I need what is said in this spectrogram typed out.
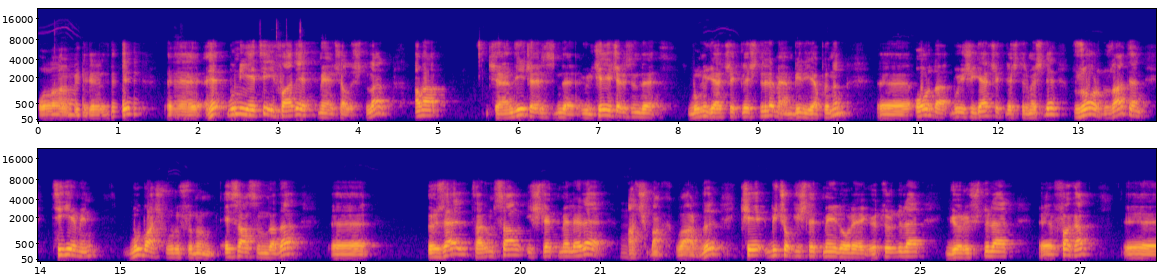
olabilirdi. E, hep bu niyeti ifade etmeye çalıştılar ama kendi içerisinde, ülke içerisinde bunu gerçekleştiremeyen bir yapının e, orada bu işi gerçekleştirmesi de zordu. Zaten TİGEM'in bu başvurusunun esasında da e, özel tarımsal işletmelere açmak vardı ki birçok işletmeyi de oraya götürdüler, görüştüler. E, fakat e,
